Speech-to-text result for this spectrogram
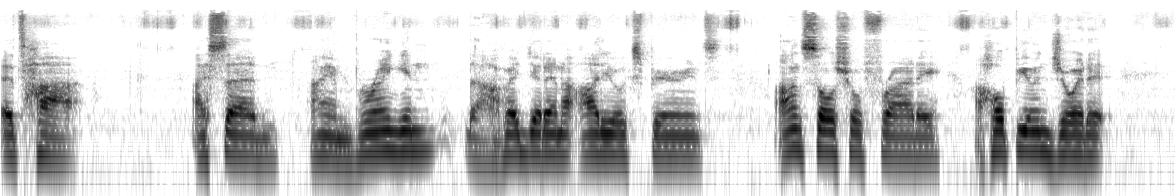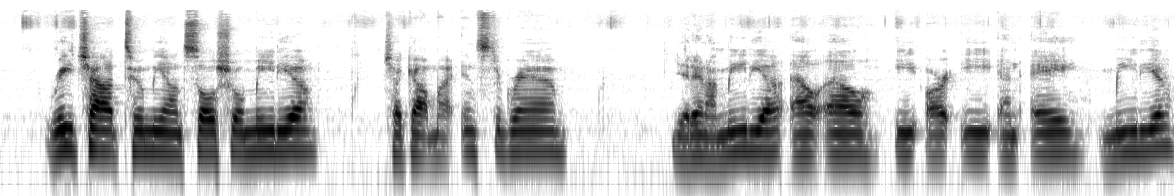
It's hot. I said, I am bringing the Avellarena audio experience on Social Friday. I hope you enjoyed it reach out to me on social media. Check out my Instagram, Llerena Media, L L E R E N A Media.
